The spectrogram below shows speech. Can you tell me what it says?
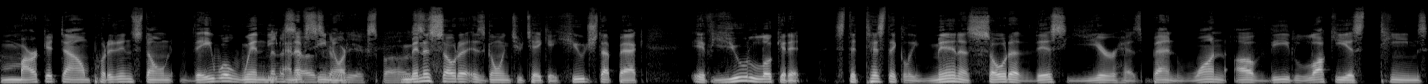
Mark it down, put it in stone. They will win the Minnesota's NFC gonna North. be exposed. Minnesota is going to take a huge step back. If you look at it statistically, Minnesota this year has been one of the luckiest teams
